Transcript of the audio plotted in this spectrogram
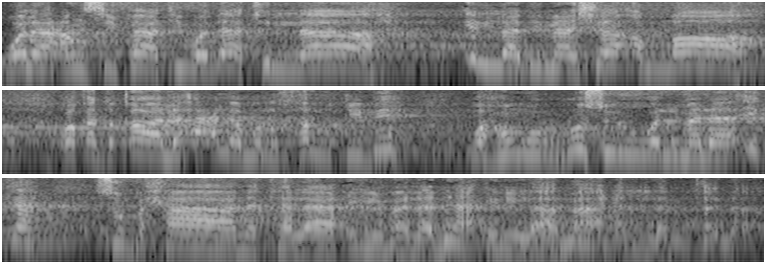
ولا عن صفات وذات الله إلا بما شاء الله. وقد قال أعلم الخلق به وهم الرسل والملائكة سبحانك لا علم لنا إلا ما علمتنا.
